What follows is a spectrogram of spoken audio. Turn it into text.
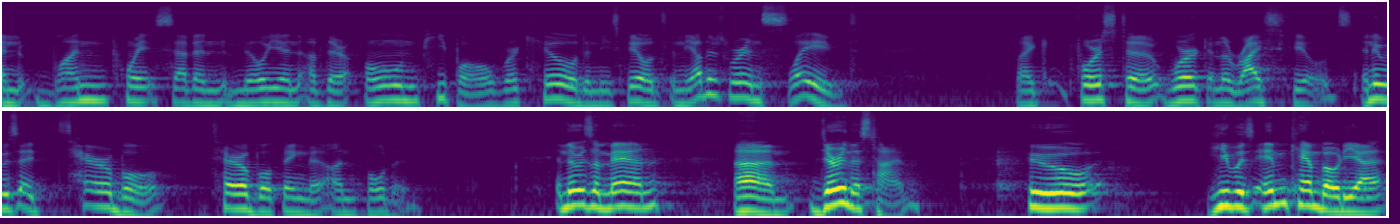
And 1.7 million of their own people were killed in these fields, and the others were enslaved, like forced to work in the rice fields. And it was a terrible, terrible thing that unfolded. And there was a man um, during this time who he was in Cambodia.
